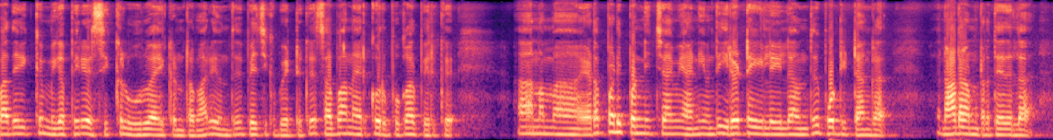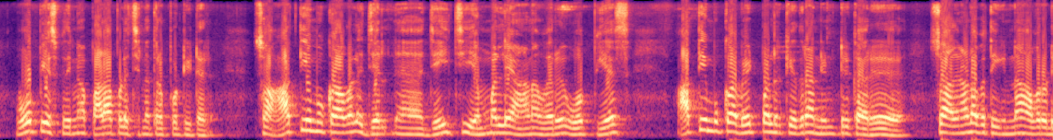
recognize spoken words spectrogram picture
பதவிக்கு மிகப்பெரிய சிக்கல் உருவாயிருக்குன்ற மாதிரி வந்து பேச்சுக்கு போயிட்டுருக்கு. சபாநாயகருக்கு ஒரு புகார் போயிருக்கு. நம்ம எடப்பாடி பழனிசாமி அணி வந்து இரட்டை இலையில் வந்து போட்டிட்டாங்க. நாடாளுமன்ற தேர்தலில். ஓபிஎஸ் பார்த்திங்கன்னா பலாப்பழ சின்னத்தில் போட்டிட்டார். ஸோ அதிமுகவால் ஜெல் ஜெயிச்சு எம்எல்ஏ ஆனவர் ஓபிஎஸ் அதிமுக வேட்பாளருக்கு எதிராக நின்றுருக்காரு. ஸோ அதனால் பார்த்தீங்கன்னா அவரோட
